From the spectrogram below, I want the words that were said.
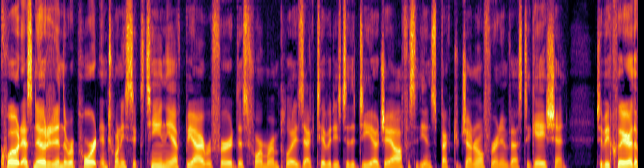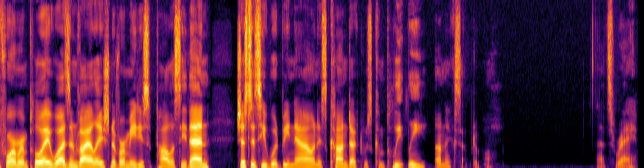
Quote As noted in the report in 2016, the FBI referred this former employee's activities to the DOJ Office of the Inspector General for an investigation. To be clear, the former employee was in violation of our media policy then, just as he would be now, and his conduct was completely unacceptable. That's Wray.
